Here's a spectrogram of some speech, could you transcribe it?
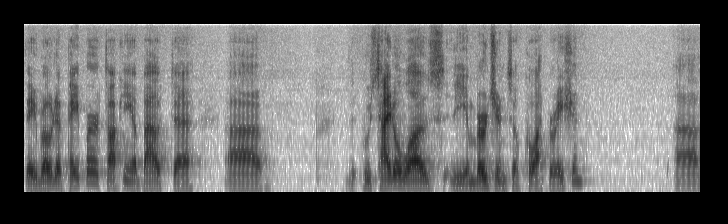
They wrote a paper talking about uh, uh, whose title was The Emergence of Cooperation. Uh,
